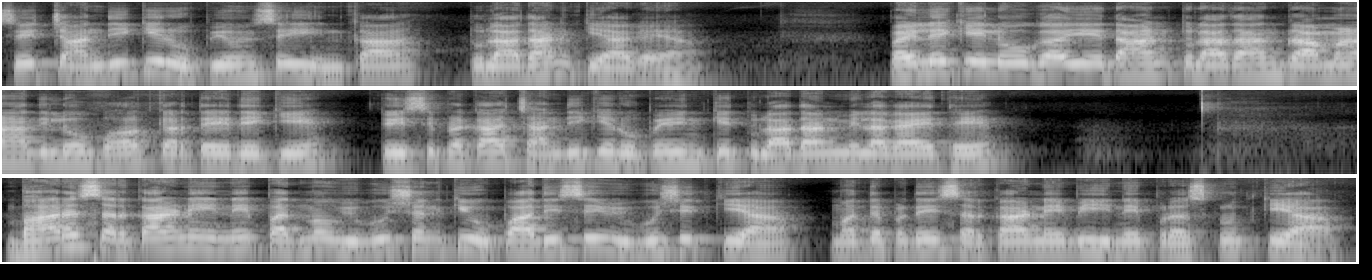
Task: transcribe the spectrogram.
से चांदी के रुपयों से इनका तुलादान किया गया। पहले के लोग ये दान, तुलादान, ब्राह्मण आदि लोग बहुत करते हैं, देखिए। तो इसी प्रकार चांदी के रुपए इनके तुलादान में लगाए थे। भारत सरकार ने इन्हें पद्म विभूषण की उपाधि से विभूषित किया। मध्य प्रदेश सरकार ने भी इन्हें पुरस्कृत किया।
